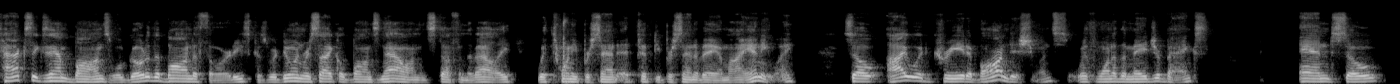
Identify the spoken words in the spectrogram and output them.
tax exempt bonds will go to the bond authorities because we're doing recycled bonds now on stuff in the valley with 20% at 50% of AMI anyway. So I would create a bond issuance with one of the major banks. And so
